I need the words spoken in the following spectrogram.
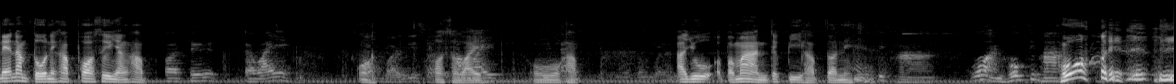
แนะนำตัวหน่อยครับพ่อซื้อหยังครับพอซื้อสวัยอ๋อไหวนี่พ่อสวัยโอ้ครับ อายุประมาณจักปีครับตอนนี้สิบห้าโอ้อันหกสิบห้าโอ้ยสี่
